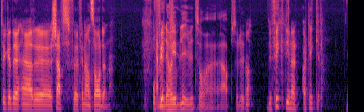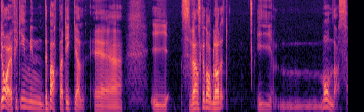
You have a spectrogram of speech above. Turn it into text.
Tycker att det är eh, tjafs för finansadeln. Och Ja, fick, men det har ju blivit så, eh, absolut. Ja. du fick din artikel. Ja, jag fick in min debattartikel eh, i Svenska Dagbladet i måndags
